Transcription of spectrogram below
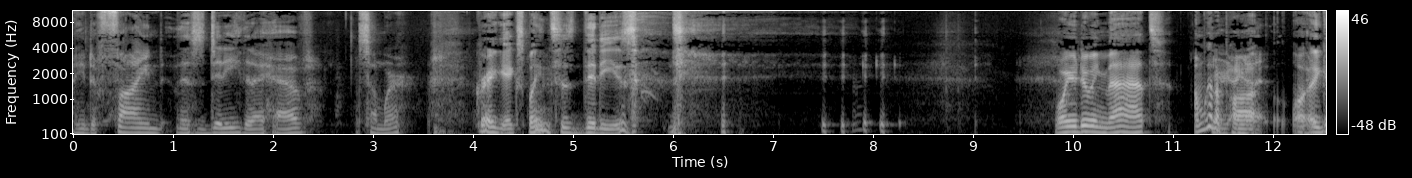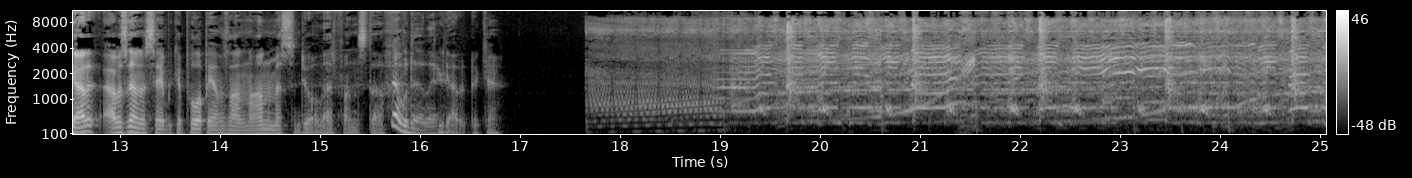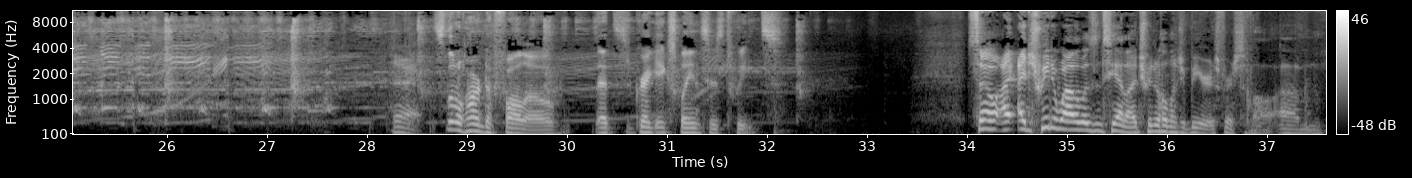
need to find this ditty that I have somewhere. greg explains his ditties While you're doing that, I'm gonna pause. Oh, you got it. I was gonna say we could pull up Amazon Anonymous and do all that fun stuff. Yeah, we'll do it later. You got it. Okay. All right. It's a little hard to follow. That's Greg explains his tweets. So I, I tweeted while I was in Seattle. I tweeted a whole bunch of beers. First of all, um,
